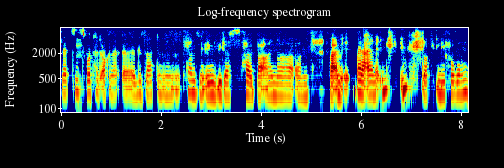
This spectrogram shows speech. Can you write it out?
Letztens wurde halt auch äh, gesagt im Fernsehen irgendwie, dass halt bei einer ähm, bei einem bei einer Impf Impfstofflieferung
